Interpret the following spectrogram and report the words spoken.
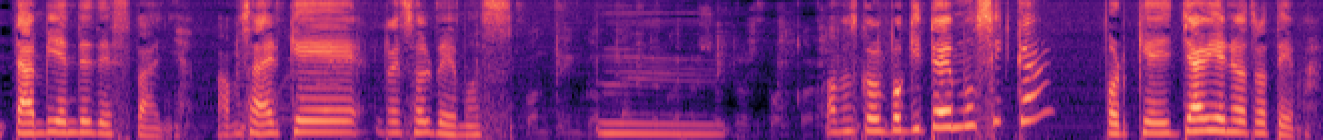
también desde España. Vamos a ver qué resolvemos. Mm, vamos con un poquito de música porque ya viene otro tema.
